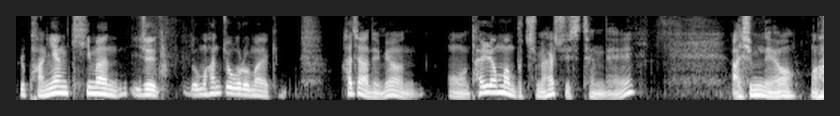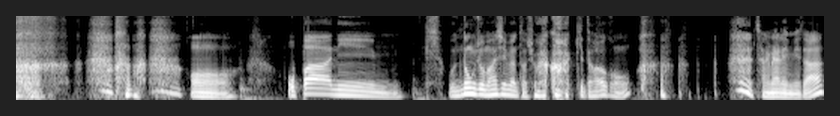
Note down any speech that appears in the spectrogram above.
그리고 방향키만 이제 너무 한쪽으로만 이렇게 하지 않으면, 어, 탄력만 붙이면 할 수 있을 텐데. 아쉽네요. 어, 오빠님, 운동 좀 하시면 더 좋을 것 같기도 하고. 장난입니다.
